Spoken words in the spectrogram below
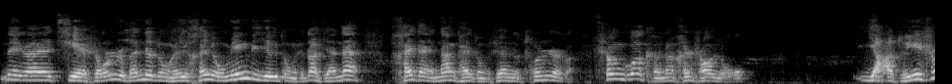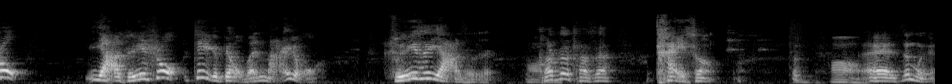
那个接收日本的东西很有名的一个东西，到现在还在南开中学那存着了，全国可能很少有。鸭嘴兽，鸭嘴兽这个标本哪有啊？嘴是鸭子的，可是它是胎生，哦，哎，这么个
